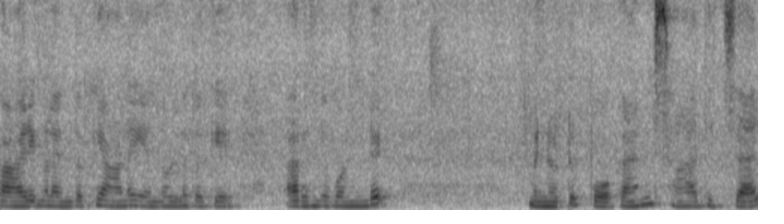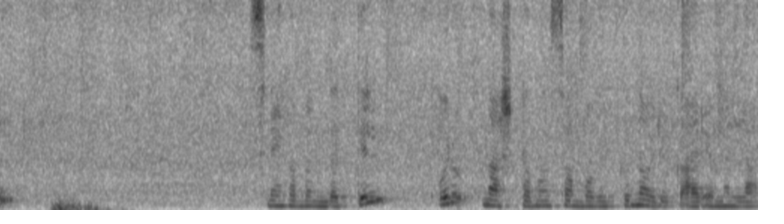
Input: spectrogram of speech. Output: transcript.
കാര്യങ്ങൾ എന്തൊക്കെയാണ് എന്നുള്ളതൊക്കെ അറിഞ്ഞുകൊണ്ട് മുന്നോട്ട് പോകാൻ സാധിച്ചാൽ സ്നേഹബന്ധത്തിൽ ഒരു നഷ്ടവും സംഭവിക്കുന്ന ഒരു കാര്യമല്ല.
